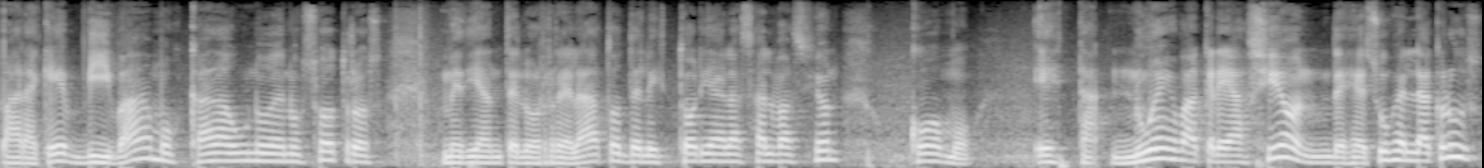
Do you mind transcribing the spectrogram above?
para que vivamos cada uno de nosotros mediante los relatos de la historia de la salvación como esta nueva creación de Jesús en la cruz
